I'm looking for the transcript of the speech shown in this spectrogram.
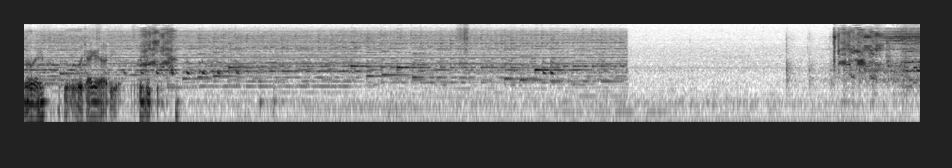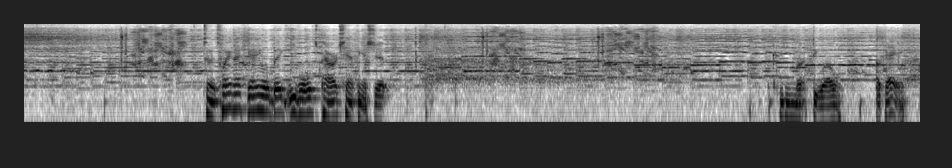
thanks. Like, I got it. To the 29th annual Big Evil Power Championship. Kuma Duo. Okay.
